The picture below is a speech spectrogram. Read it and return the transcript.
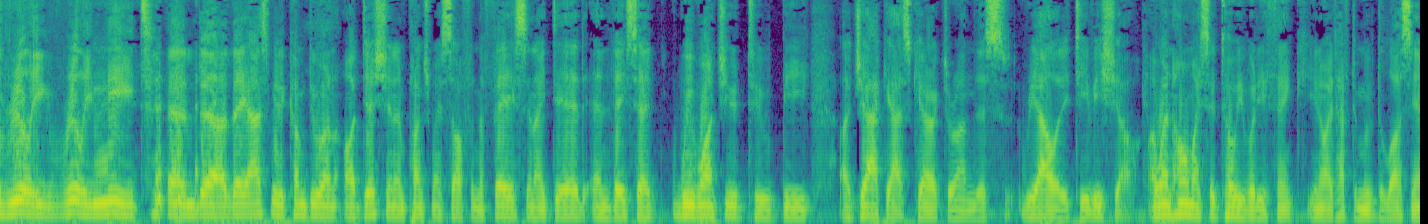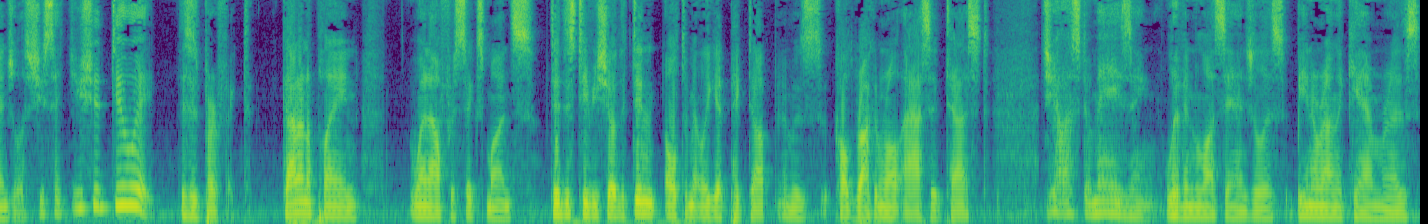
really, really neat. and uh, they asked me to come do an audition and punch myself in the face. And I did. And they said, We want you to be a jackass character on this reality TV show. I went home. I said, Toby, what do you think? You know, I'd have to move to Los Angeles. She said, You should do it. This is perfect. Got on a plane, went out for six months, did this TV show that didn't ultimately get picked up. It was called Rock and Roll Acid Test. Just amazing. Living in Los Angeles, being around the cameras,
